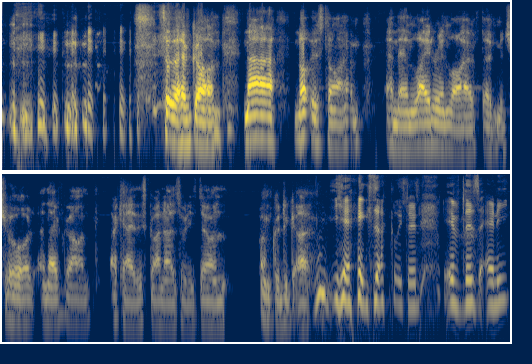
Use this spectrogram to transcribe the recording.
so they've gone, nah, not this time. And then later in life, they've matured and they've gone, okay, this guy knows what he's doing. I'm good to go. yeah, exactly, dude. If there's any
